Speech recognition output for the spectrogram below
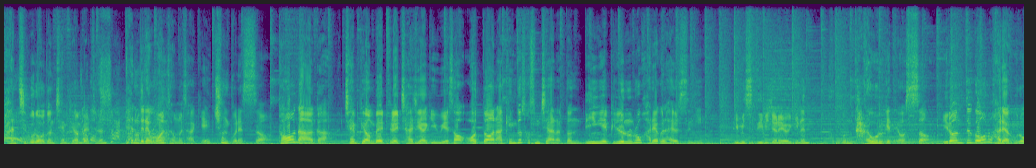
반칙으로 얻은 챔피언 벨트는 팬들의 원성을 사기에 충분했어. 더 나아가 챔피언 벨트를 차지하기 위해서 어떠한 악행도 서슴 지 않았던 링 위의 빌런으로 활약을 하였으니 리미스 디비전의 열기는 북군 달아오르게 되었어. 이런 뜨거운 활약으로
